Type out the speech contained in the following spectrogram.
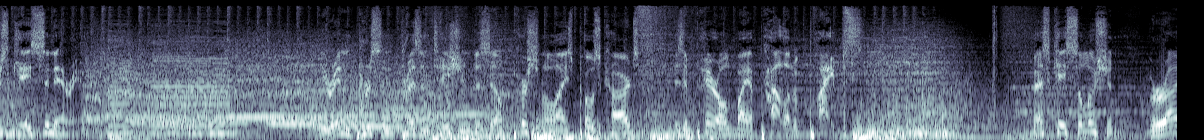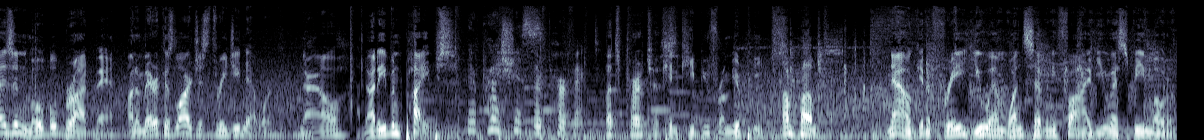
Worst case scenario. Your in person presentation to sell personalized postcards is imperiled by a pallet of pipes. Best case solution Verizon Mobile Broadband. on America's largest 3G network. Now, not even pipes They're precious. They're perfect. Let's purchase. can keep you from your peeps. I'm pumped. Now get a free UM175 USB modem.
